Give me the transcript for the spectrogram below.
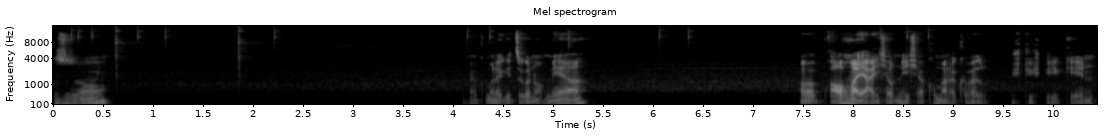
So. Ja, guck mal, da geht sogar noch mehr. Aber brauchen wir ja eigentlich auch nicht. Ja, guck mal, da können wir so richtig viel gehen.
